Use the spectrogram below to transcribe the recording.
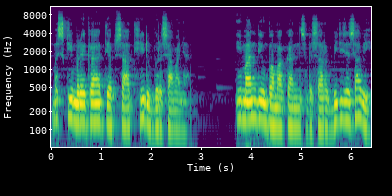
meski mereka tiap saat hidup bersamanya. Iman diumpamakan sebesar biji sesawi,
